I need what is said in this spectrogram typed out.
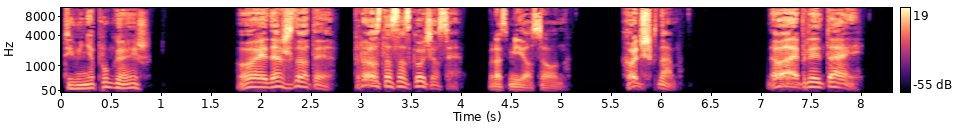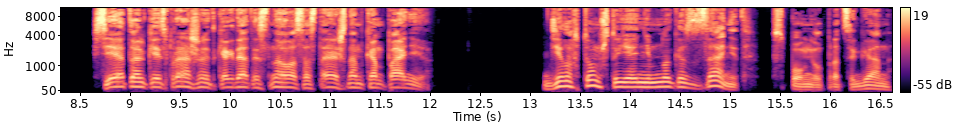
«Ты меня пугаешь». «Ой, да что ты, просто соскучился», — рассмеялся он. «Хочешь к нам? Давай, прилетай. Все только и спрашивают, когда ты снова составишь нам компанию». «Дело в том, что я немного занят», — вспомнил про цыган.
